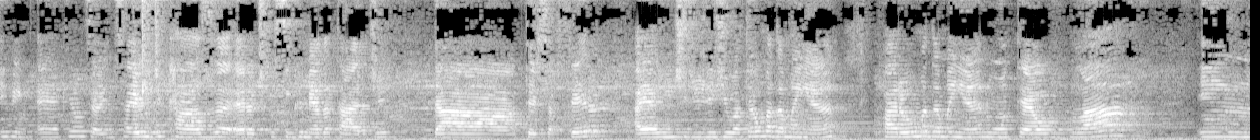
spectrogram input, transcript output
Enfim, é, o que aconteceu? A gente saiu de casa, era tipo 5 e meia da tarde da terça-feira, aí a gente dirigiu até uma da manhã, parou uma da manhã num hotel lá em,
